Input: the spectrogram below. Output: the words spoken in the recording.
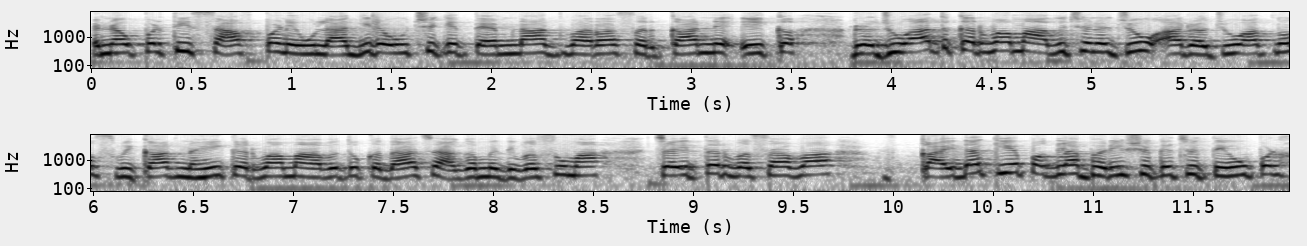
એના ઉપરથી સાફ પણ એવું લાગી રહ્યું છે કે તેમના દ્વારા સરકારને એક રજૂઆત કરવામાં આવી છે અને જો આ રજૂઆતનો સ્વીકાર નહીં કરવામાં આવે તો કદાચ આગામી દિવસોમાં ચૈતર વસાવા કાયદાકીય પગલાં ભરી શકે છે તેવું પણ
